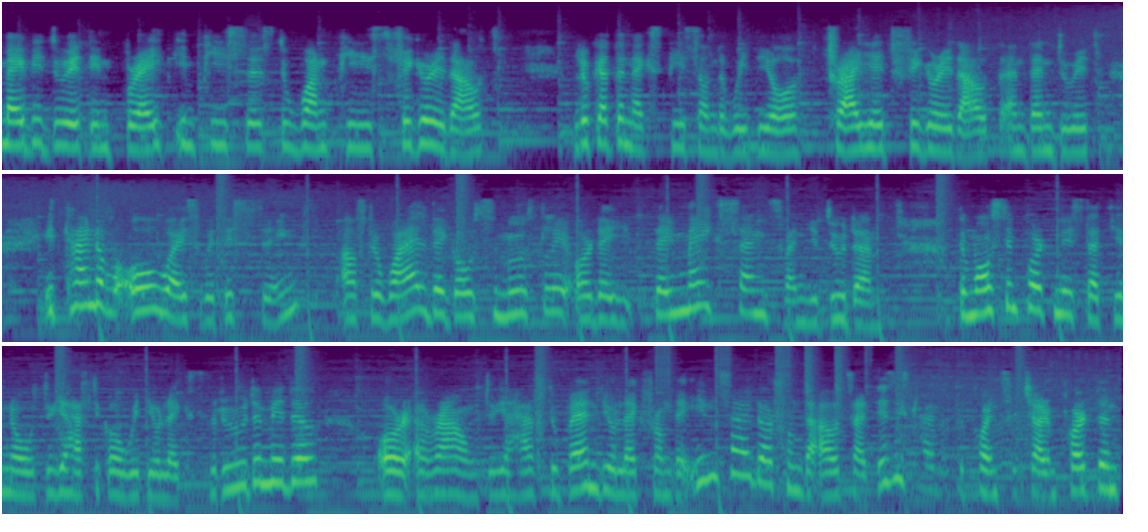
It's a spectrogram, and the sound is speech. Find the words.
Maybe do it in break in pieces, do one piece, figure it out. Look at the next piece on the video, try it, figure it out, and then do it. It kind of always with these things, after a while they go smoothly or they, they make sense when you do them. The most important is that you know, do you have to go with your legs through the middle or around? Do you have to bend your leg from the inside or from the outside? This is kind of the points which are important.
